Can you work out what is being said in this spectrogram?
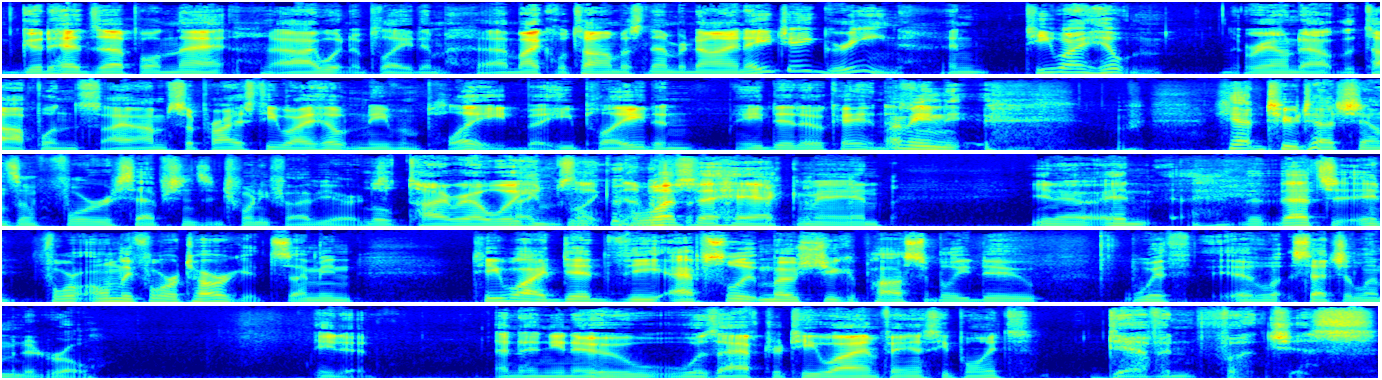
good heads up on that. I wouldn't have played him. Uh, Michael Thomas, number nine, AJ Green, and T.Y. Hilton round out the top ones. I, I'm surprised T.Y. Hilton even played, but he played and he did okay. I mean, he had two touchdowns on four receptions and 25 yards. little Tyrell Williams like what the heck, man? You know, and that's it for only four targets. I mean, Ty did the absolute most you could possibly do with such a limited role. He did. And then you know who was after Ty in fantasy points? Devin Funchess.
